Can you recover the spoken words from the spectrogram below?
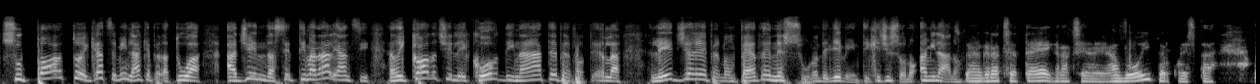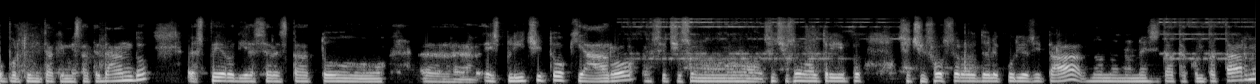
supporto e grazie mille anche per la tua agenda settimanale, anzi ricordaci le coordinate per poterla leggere per non perdere nessuno degli eventi che ci sono a Milano. Eh, grazie a te e grazie a voi per questa opportunità che mi state dando. Eh, spero di essere stato eh, esplicito, chiaro, se ci sono, se ci sono altri, se ci fossero delle curiosità non, non esitate a contattarmi.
